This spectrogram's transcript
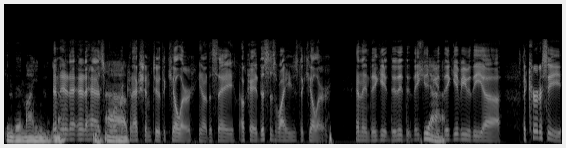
in the mine. you And, and, it, and it has more of Uh, a connection to the killer, you know, to say, okay, this is why he's the killer, and then they give they, they, they give Yeah. you they give you the uh, the courtesy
